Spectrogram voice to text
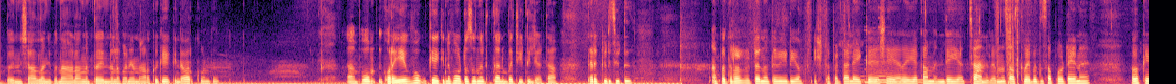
അപ്പോൾ ഇൻഷാല്ല ഇനിയിപ്പോൾ നാളെ അങ്ങനത്തെ അതിനുള്ള പണിയാണ്. നാളെ കേക്കിന്റെ വർക്കുണ്ട് അപ്പോൾ കുറേ കേക്കിന്റെ ഫോട്ടോസ് ഒന്നും എടുക്കാനും പറ്റിയിട്ടില്ല കേട്ടോ. തിരക്കിടിച്ചിട്ട്. അപ്പോൾ ഇത്രയുള്ള ഇന്നത്തെ വീഡിയോ. ഇഷ്ടപ്പെട്ടാൽ ലൈക്ക് ചെയ്യുക ഷെയർ ചെയ്യുക. കമന്റ് ചെയ്യുക ചാനലൊന്ന് സബ്സ്ക്രൈബ് ചെയ്ത് സപ്പോർട്ട് ചെയ്യണേ. Okay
